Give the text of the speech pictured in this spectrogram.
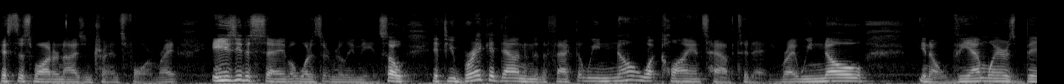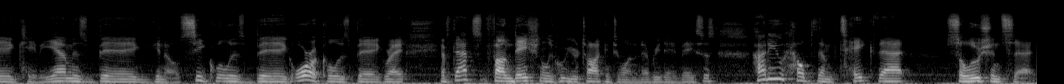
it's this modernize and transform, right? Easy to say, but what does it really mean? So if you break it down into the fact that we know what clients have today, right? We know you know, VMware is big, KVM is big, you know, SQL is big, Oracle is big, right? If that's foundationally who you're talking to on an everyday basis, how do you help them take that solution set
